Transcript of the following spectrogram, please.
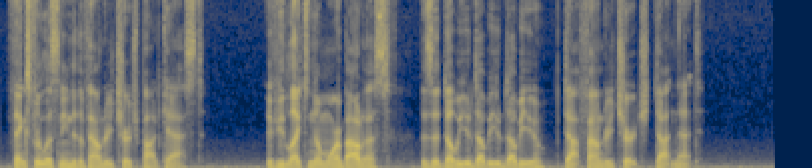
Thanks for listening to the Foundry Church podcast. If you'd like to know more about us, visit www.foundrychurch.net.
